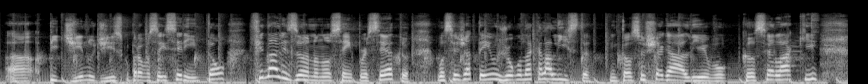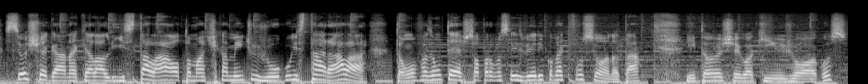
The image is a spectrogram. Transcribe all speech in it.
uh, pedindo o disco para você inserir. Então, finalizando no 100%, você já tem o jogo naquela lista. Então, se eu chegar ali, eu vou cancelar aqui. Se eu chegar naquela lista lá, automaticamente o jogo estará lá. Então, vou fazer um teste só para vocês verem como é que funciona, tá? Então, eu chego aqui em jogos,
